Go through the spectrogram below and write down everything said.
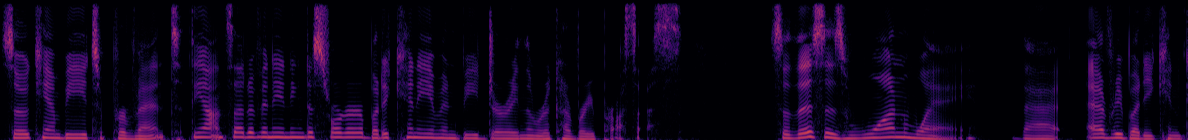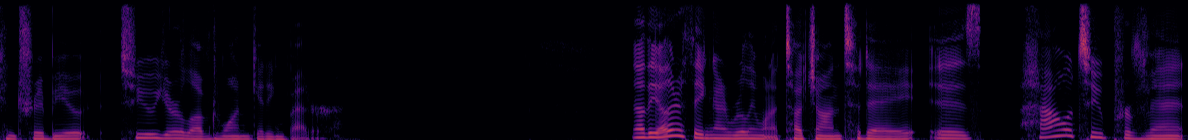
So it can be to prevent the onset of an eating disorder, but it can even be during the recovery process. So, this is one way that everybody can contribute to your loved one getting better. Now, the other thing I really want to touch on today is how to prevent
